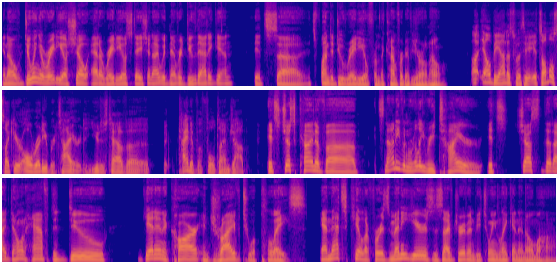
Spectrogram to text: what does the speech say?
You know, doing a radio show at a radio station, I would never do that again. It's uh, it's fun to do radio from the comfort of your own home. Uh, I'll be honest with you. It's almost like you're already retired. You just have a, a kind of a full time job. It's just kind of uh, it's not even really retire. It's just that I don't have to do get in a car and drive to a place. And that's killer for as many years as I've driven between Lincoln and Omaha.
